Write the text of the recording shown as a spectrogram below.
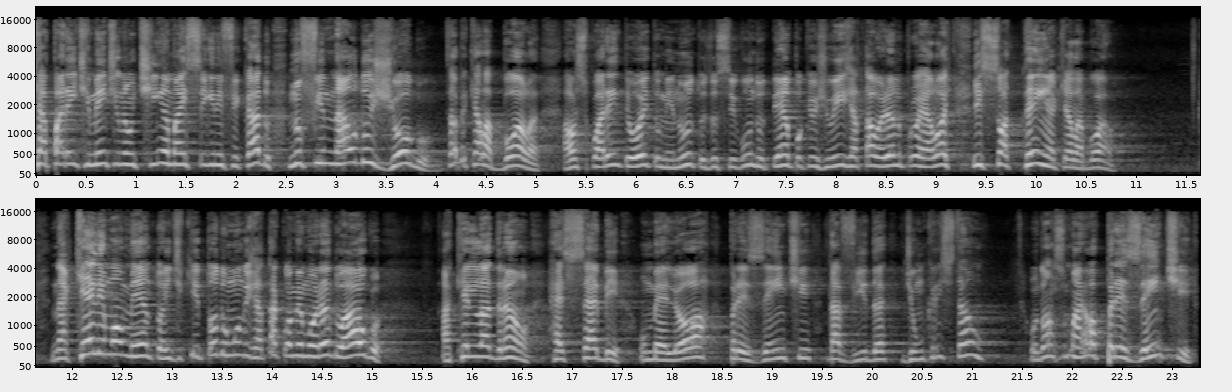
que aparentemente não tinha mais significado, no final do jogo, sabe aquela bola aos 48 minutos do segundo tempo que o juiz já está olhando para o relógio e só tem aquela bola? Naquele momento em que todo mundo já está comemorando algo, aquele ladrão recebe o melhor presente da vida de um cristão. O nosso maior presente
